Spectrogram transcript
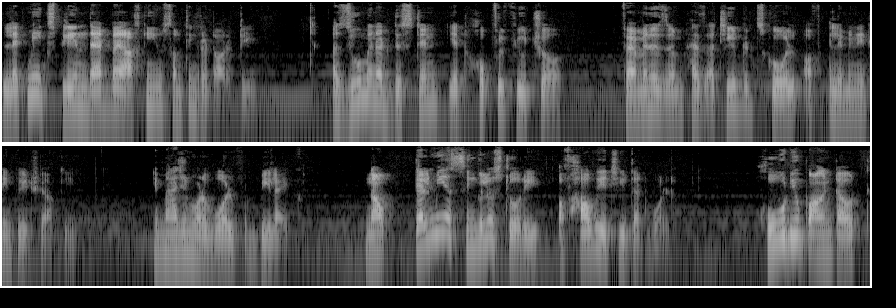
Let me explain that by asking you something rhetorically. Assume in a distant yet hopeful future, feminism has achieved its goal of eliminating patriarchy. Imagine what a world would be like. Now, tell me a singular story of how we achieve that world. Who would you point out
